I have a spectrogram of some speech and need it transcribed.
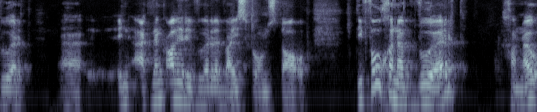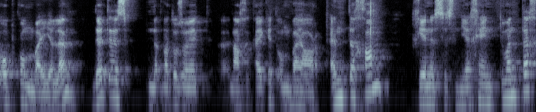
woord uh en ek dink al hierdie woorde wys vir ons daarop. Die volgende woord gaan nou opkom by julle. Dit is wat ons net na gekyk het om by haar in te gaan. Genesis 29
